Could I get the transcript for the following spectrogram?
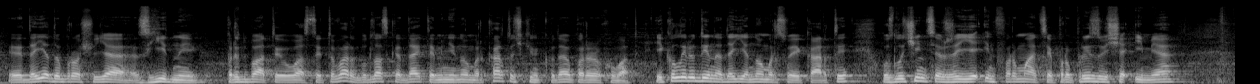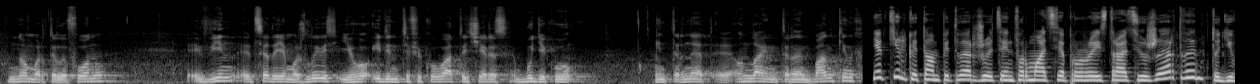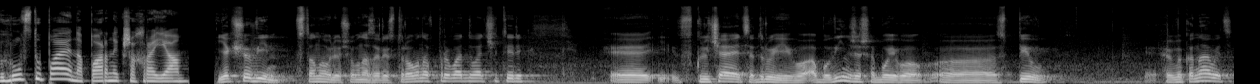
Е, Дає добро, що я згідний придбати у вас цей товар. Будь ласка, дайте мені номер карточки, куди перерахувати. І коли людина дає номер своєї карти, у злочинця вже є інформація про прізвище, ім'я, номер телефону. Він це дає можливість його ідентифікувати через будь-яку інтернет, е, онлайн інтернет-банкінг. Як тільки там підтверджується інформація про реєстрацію жертви, тоді в гру вступає напарник шахрая. Якщо він встановлює, що вона зареєстрована в Приват24, е, включається другий його або він же ж, або його е, співвиконавець,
